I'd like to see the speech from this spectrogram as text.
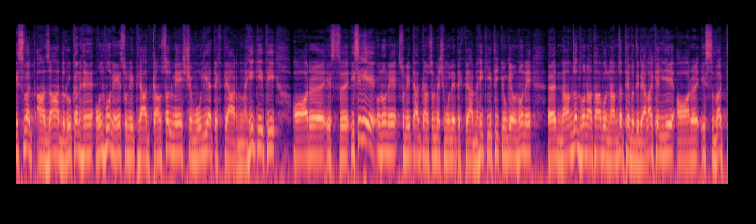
इस वक्त आज़ाद रुकन हैं, उन्होंने सुन्नी इतिहाद काउंसिल में शमूलियत इख्तियार नहीं की थी और इस, इसीलिए उन्होंने सुन्नी इतिहाद काउंसिल में शमूलियत इख्तियार नहीं की थी, क्योंकि उन्होंने नामजद होना था, वो नामजद थे वज़ी अला के लिए और इस वक्त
